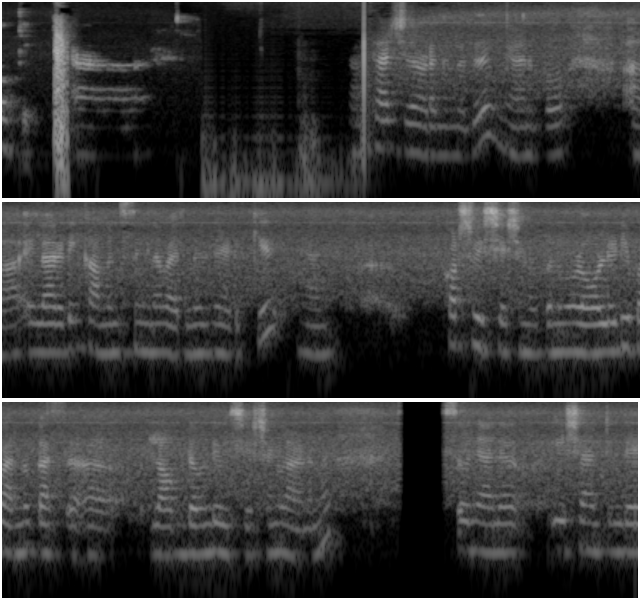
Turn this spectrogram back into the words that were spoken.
okay സംസാരിച്ച് തുടങ്ങുന്നത് ഞാനിപ്പോൾ എല്ലാവരുടെയും കമൻസ് ഇങ്ങനെ വരുന്നതിനിടയ്ക്ക് ഞാൻ കുറച്ച് വിശേഷങ്ങൾ. ഇപ്പോൾ നമ്മൾ ഓൾറെഡി പറഞ്ഞു കസ ലോക്ക്ഡൗണിന്റെ വിശേഷങ്ങളാണെന്ന്. സോ ഞാൻ ഏഷ്യാനെറ്റിന്റെ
